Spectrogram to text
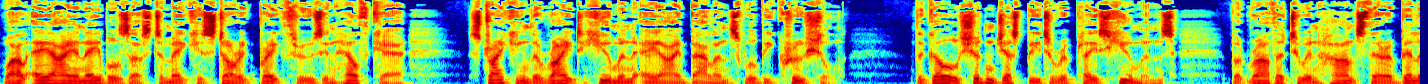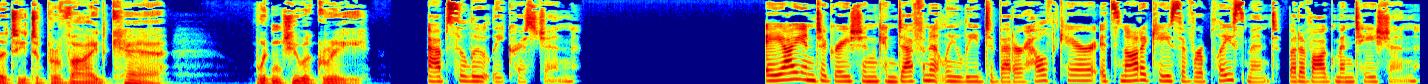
While AI enables us to make historic breakthroughs in healthcare, striking the right human-AI balance will be crucial. The goal shouldn't just be to replace humans, but rather to enhance their ability to provide care. Wouldn't you agree? Absolutely, Christian. AI integration can definitely lead to better healthcare. It's not a case of replacement, but of augmentation.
